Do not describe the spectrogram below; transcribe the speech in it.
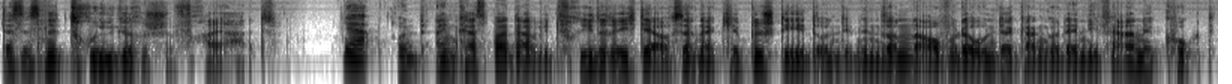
Das ist eine trügerische Freiheit. Ja. Und ein Caspar David Friedrich, der auf seiner Klippe steht und in den Sonnenauf- oder Untergang oder in die Ferne guckt,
